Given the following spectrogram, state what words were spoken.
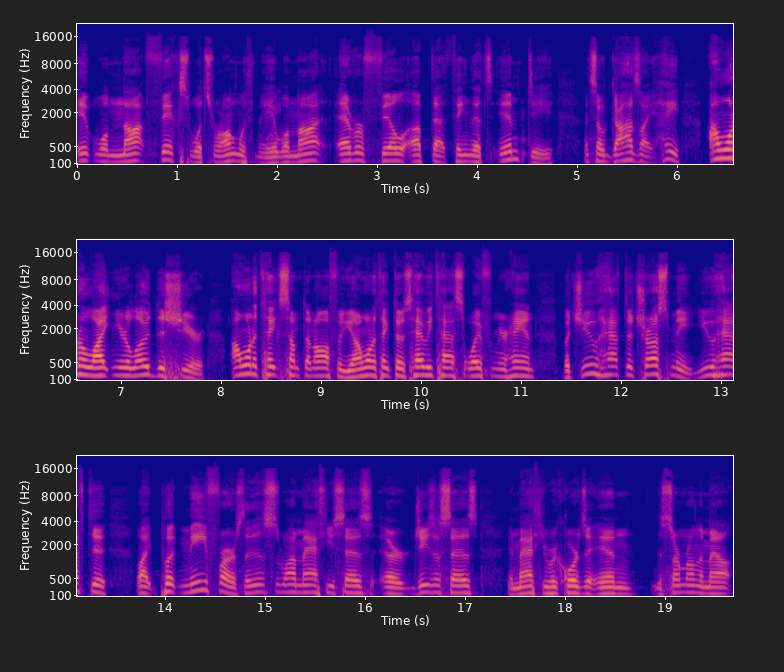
it will not fix what's wrong with me. It will not ever fill up that thing that's empty. And so God's like, hey, I want to lighten your load this year. I want to take something off of you. I want to take those heavy tasks away from your hand. But you have to trust me. You mm-hmm. have to like put me first. So this is why Matthew says, or Jesus says, and Matthew records it in the Sermon on the Mount.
